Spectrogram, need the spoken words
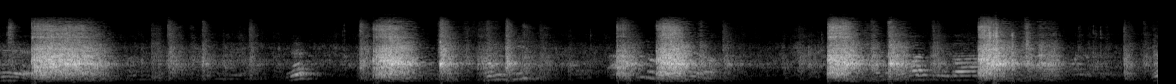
예. 예? 정기? 아, 끊어주세요. 고맙습니다. 예?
